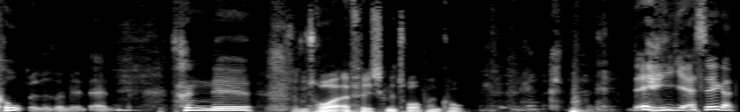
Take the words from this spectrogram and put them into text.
ko, eller sådan et andet. Sådan, øh, Så du tror, at fiskene tror på en ko? det, ja, sikkert.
